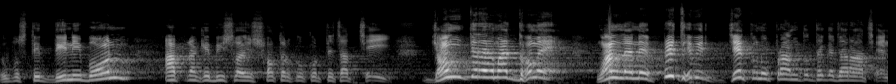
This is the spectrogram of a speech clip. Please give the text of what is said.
উপস্থিত দিনী বোন, আপনাকে বিষয়ে সতর্ক করতে চাচ্ছি। যন্ত্রের মাধ্যমে অনলাইনে পৃথিবীর যে কোনো প্রান্ত থেকে যারা আছেন,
